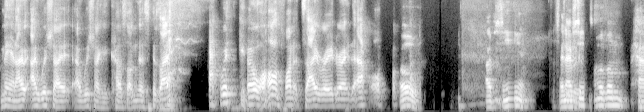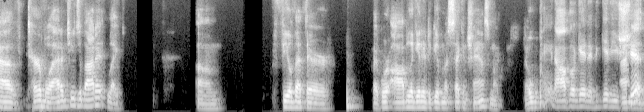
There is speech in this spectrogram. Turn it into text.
Man, I, I wish I I wish I could cuss on this because I, I would go off on a tirade right now. oh, I've seen it. and I've it. seen some of them have terrible attitudes about it. Like, um, feel that they're like we're obligated to give them a second chance. I'm like, nope. I ain't obligated to give you shit.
